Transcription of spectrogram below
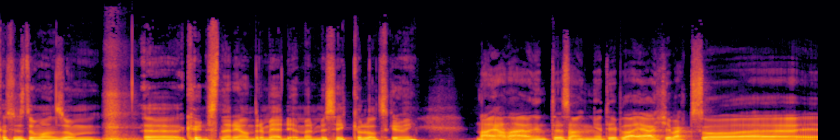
Hva syns du om han som uh, kunstner i andre medier enn musikk og låtskriving? Nei, han er jo en interessant type. da Jeg har ikke vært så uh,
